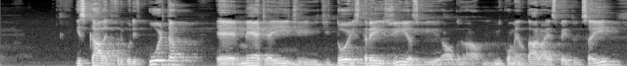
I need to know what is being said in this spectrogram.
Escala de frigorífico curta, é, média aí de, de dois, três dias, que me comentaram a respeito disso aí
